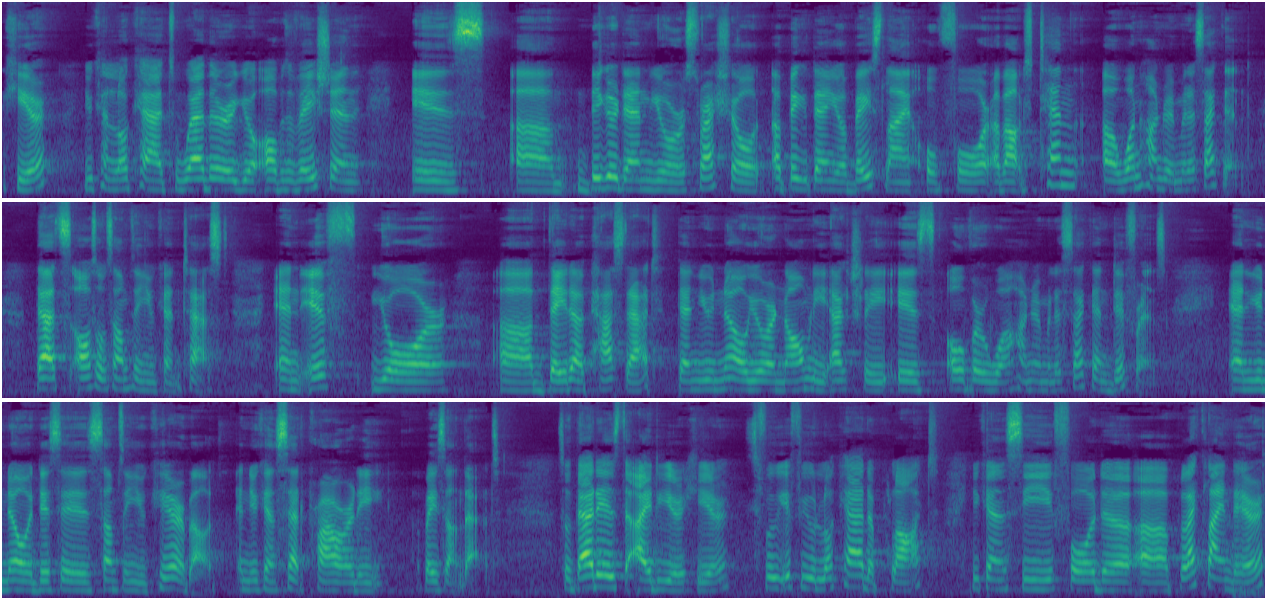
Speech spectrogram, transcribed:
here. You can look at whether your observation is um, bigger than your threshold, uh, bigger than your baseline for about 10, uh, 100 millisecond. That's also something you can test. And if your uh, data past that, then you know your anomaly actually is over 100 millisecond difference. And you know this is something you care about, and you can set priority based on that. So that is the idea here. So if you look at a plot, you can see for the uh, black line there,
